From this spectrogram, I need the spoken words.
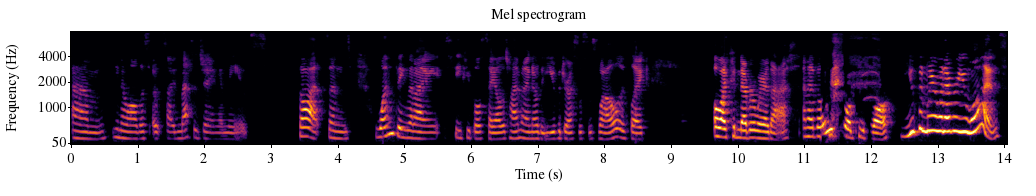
um, you know, all this outside messaging and these thoughts. And one thing that I see people say all the time, and I know that you've addressed this as well, is like, oh, I could never wear that. And I've always told people, you can wear whatever you want.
